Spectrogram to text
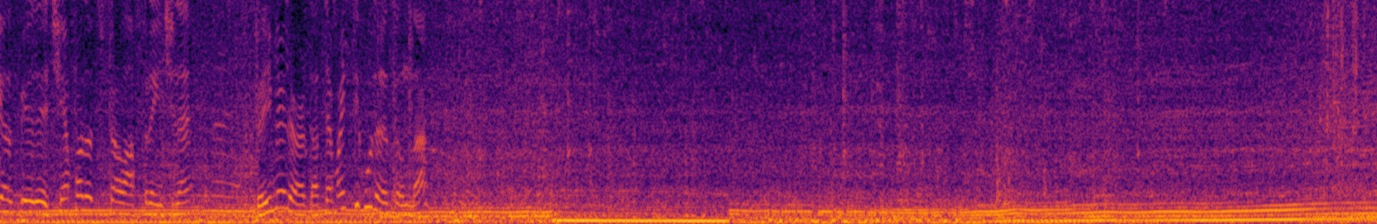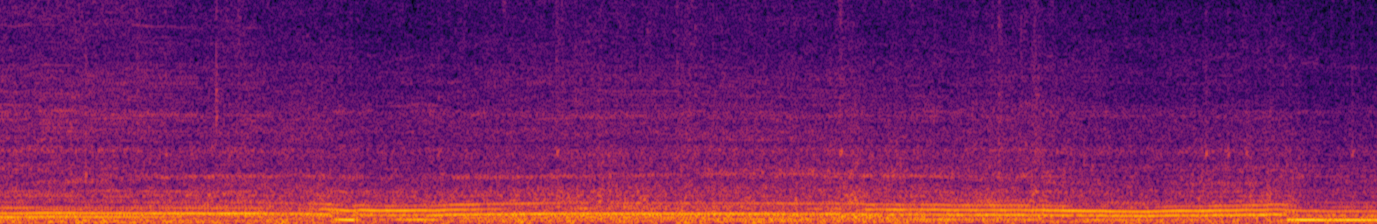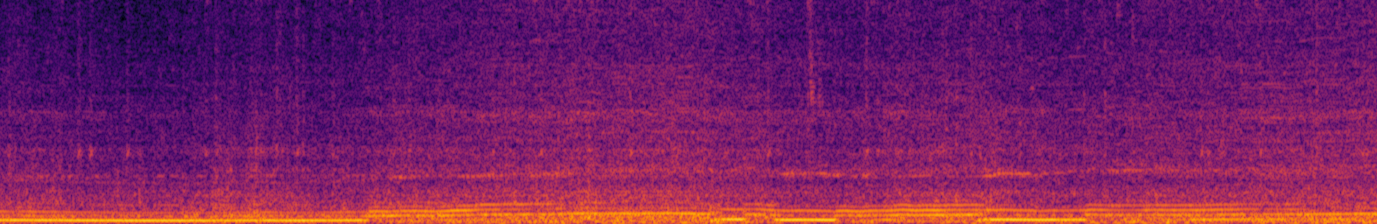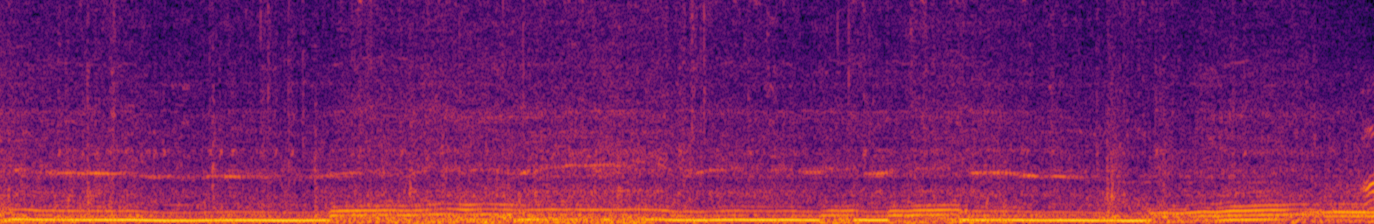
As bilhetinhas, para destralar a frente, né? Bem melhor, dá até mais segurança, não dá?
